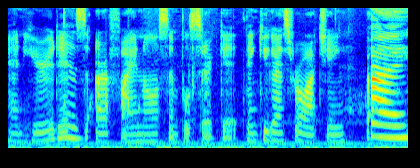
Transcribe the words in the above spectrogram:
And here it is, our final simple circuit. Thank you guys for watching. Bye.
